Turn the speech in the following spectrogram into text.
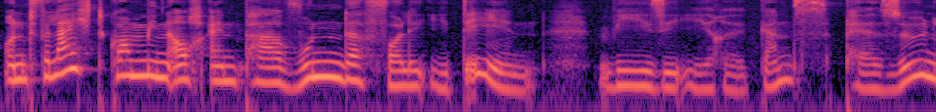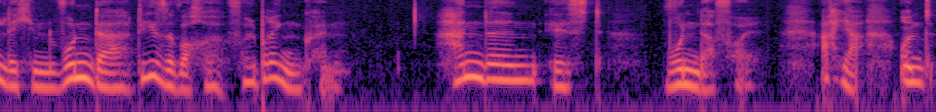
Und vielleicht kommen Ihnen auch ein paar wundervolle Ideen, wie Sie Ihre ganz persönlichen Wunder diese Woche vollbringen können. Handeln ist wundervoll. Ach ja, und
